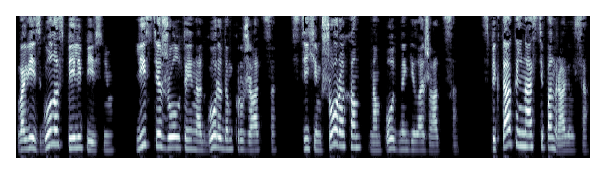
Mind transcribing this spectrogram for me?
Во весь голос пели песню. Листья желтые над городом кружатся, С тихим шорохом нам под ноги ложатся. Спектакль Насте понравился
